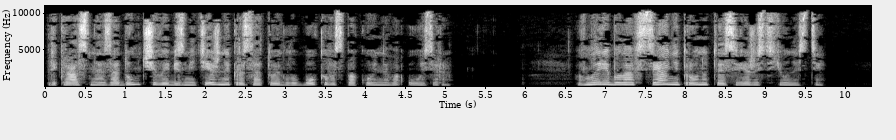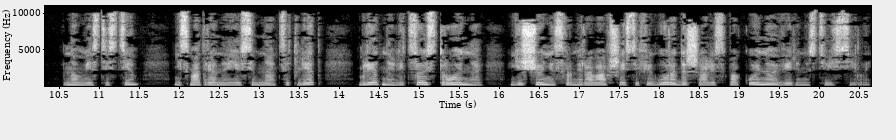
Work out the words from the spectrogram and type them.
прекрасная задумчивой, безмятежной красотой глубокого спокойного озера. В Мэри была вся нетронутая свежесть юности, но вместе с тем, несмотря на ее семнадцать лет, бледное лицо и стройное, еще не сформировавшаяся фигура дышали спокойной уверенностью и силой.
